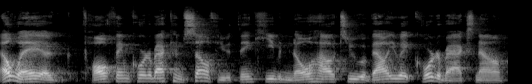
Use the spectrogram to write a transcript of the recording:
Elway, a Hall of Fame quarterback himself, you would think he would know how to evaluate quarterbacks. Now,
